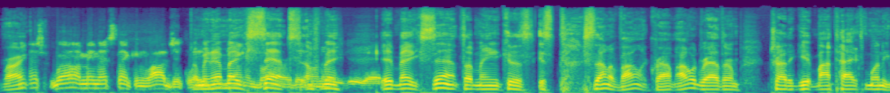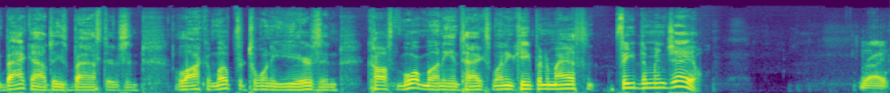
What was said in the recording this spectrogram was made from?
right? That's, well, I mean, that's thinking logically. I mean, that makes sense. I mean, really do that. it makes sense. I mean, because it's it's not a violent crime. I would rather them try to get my tax money back out these bastards and lock them up for twenty years and cost more money in tax money keeping them ass feed them in jail. Right.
